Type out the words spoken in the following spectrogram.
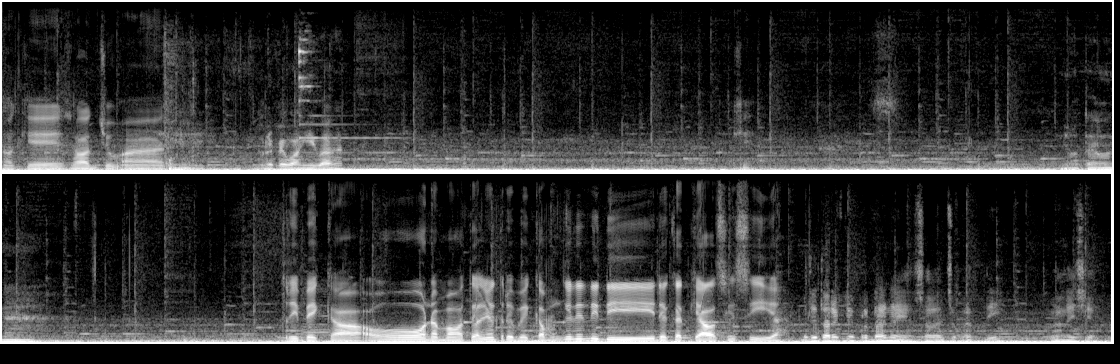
Oke, sholat Jumat. Berapa wangi banget. Oke. Ini hotelnya. Tribeca. Oh, nama hotelnya Tribeca. Mungkin ini di dekat KLCC ya. Berarti Toriknya perdana ya sholat Jumat di Malaysia.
